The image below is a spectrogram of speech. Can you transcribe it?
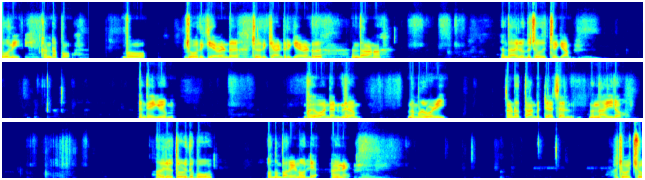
തോന്നി കണ്ടപ്പോൾ അപ്പോൾ ചോദിക്കുക വേണ്ടത് ചോദിക്കാണ്ടിരിക്കുക വേണ്ടത് എന്താണ്? എന്തായാലും ഒന്ന് ചോദിച്ചേക്കാം. എന്തെങ്കിലും ഭഗവാന്റെ അനുഗ്രഹം നമ്മൾ വഴി അങ്ങോട്ട് എത്താൻ പറ്റിയാച്ചാൽ നന്നായില്ലോ. അവർ തൊഴുതു പോവും. ഒന്നും പറയണമില്ല അങ്ങനെ. ചോദിച്ചു.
